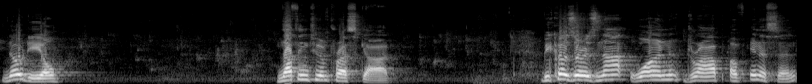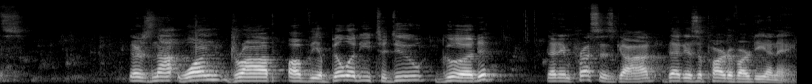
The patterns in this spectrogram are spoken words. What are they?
No deal. Nothing to impress God. Because there is not one drop of innocence, there's not one drop of the ability to do good that impresses God that is a part of our DNA.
